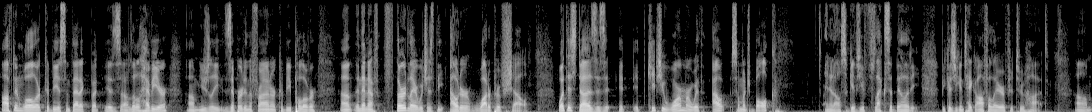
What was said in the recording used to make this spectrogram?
often wool or could be a synthetic, but is a little heavier um, usually zippered in the front or could be pullover. Um, and then a f- third layer, which is the outer waterproof shell. What this does is it, it, it keeps you warmer without so much bulk, and it also gives you flexibility because you can take off a layer if you're too hot. Um,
